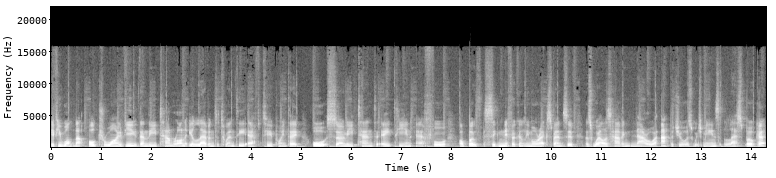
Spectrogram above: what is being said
If you want that ultra wide view, then the Tamron 11 to 20 f2.8 or Sony 10 to 18 f4 are both significantly more expensive as well as having narrower apertures which means less bokeh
